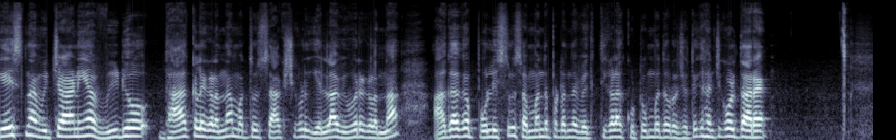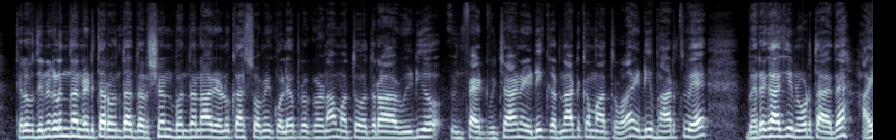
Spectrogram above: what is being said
ಕೇಸ್ನ ವಿಚಾರಣೆಯ ವಿಡಿಯೋ ದಾಖಲೆಗಳನ್ನು ಮತ್ತು ಸಾಕ್ಷಿಗಳು ಎಲ್ಲ ವಿವರಗಳನ್ನು ಆಗಾಗ ಪೊಲೀಸರು ಸಂಬಂಧಪಟ್ಟಂಥ ವ್ಯಕ್ತಿಗಳ ಕುಟುಂಬದವರ ಜೊತೆಗೆ ಹಂಚಿಕೊಳ್ತಾರೆ. ಕೆಲವು ದಿನಗಳಿಂದ ನಡೀತಾ ಇರುವಂಥ ದರ್ಶನ್ ಬಂಧನ, ರೇಣುಕಾಸ್ವಾಮಿ ಕೊಲೆ ಪ್ರಕರಣ ಮತ್ತು ಅದರ ವಿಡಿಯೋ ಇನ್ಫ್ಯಾಕ್ಟ್ ವಿಚಾರಣೆ ಇಡೀ ಕರ್ನಾಟಕ ಮಾತ್ರವಲ್ಲ, ಇಡೀ ಭಾರತವೇ ಬೆರಗಾಗಿ ನೋಡ್ತಾ ಇದೆ. ಹೈ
